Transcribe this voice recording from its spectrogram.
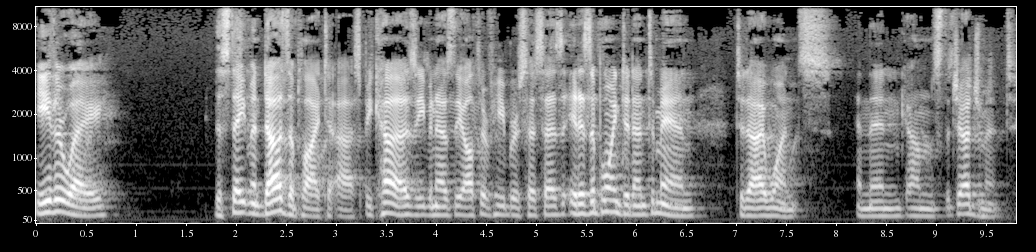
Either way, the statement does apply to us because, even as the author of Hebrews says, it is appointed unto man to die once, and then comes the judgment.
